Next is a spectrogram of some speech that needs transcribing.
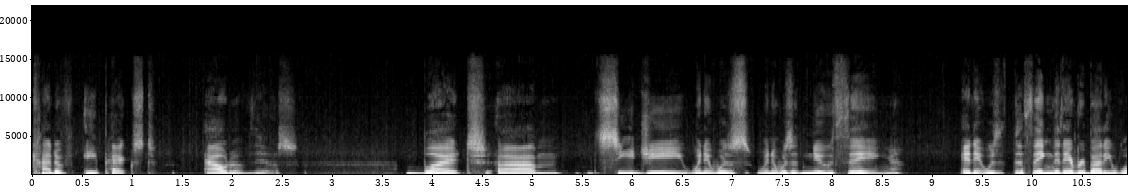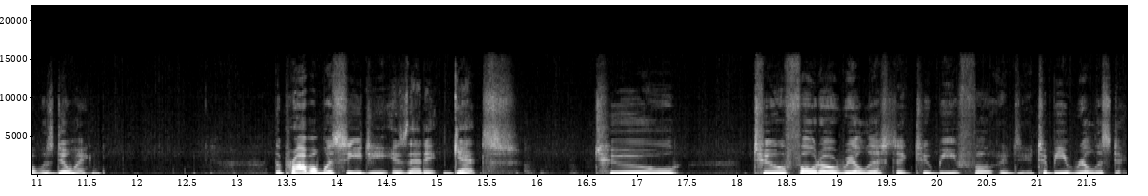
kind of apexed out of this, but um, CG when it was when it was a new thing, and it was the thing that everybody what was doing. The problem with CG is that it gets too too photorealistic to be to be realistic.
